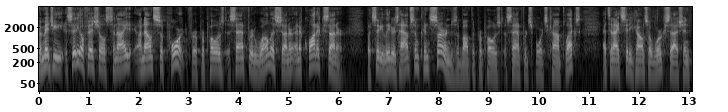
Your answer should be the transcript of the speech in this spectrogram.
Bemidji city officials tonight announced support for a proposed Sanford Wellness Center and Aquatic Center. But city leaders have some concerns about the proposed Sanford Sports Complex. At tonight's City Council work session,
